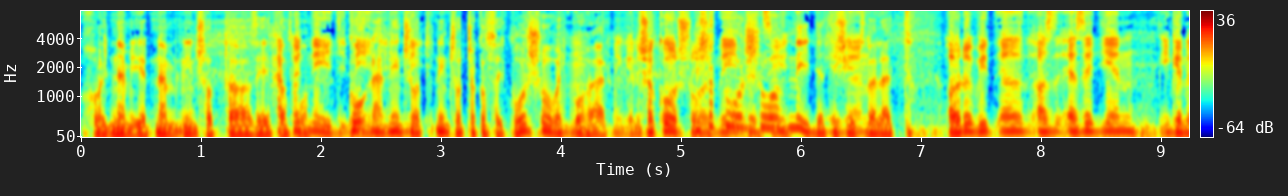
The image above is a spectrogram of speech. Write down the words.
hogy nem, ír, nem nincs ott az étlapon. Hát, hogy négy, Ko- négy, nincs, négy. Ott, nincs ott csak az, hogy korsó vagy uh-huh, pohár. Igen, és a korsó és az, a korsó négy deci, az négy decisítve lett. A rövid, ez, az, ez egy ilyen, igen,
